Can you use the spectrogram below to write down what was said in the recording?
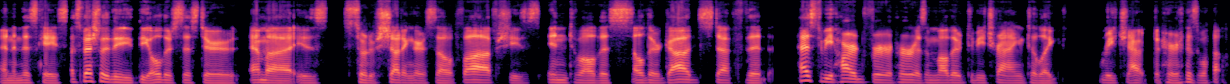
And in this case, especially the the older sister, Emma, is sort of shutting herself off. She's into all this elder god stuff that has to be hard for her as a mother to be trying to like reach out to her as well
